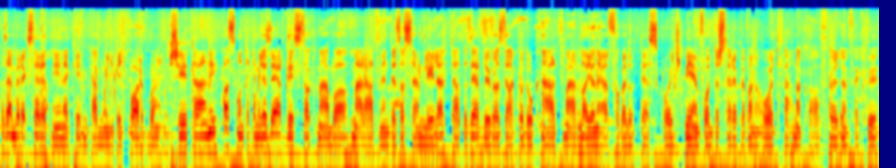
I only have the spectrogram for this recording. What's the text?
Az emberek szeretnének inkább mondjuk egy parkban sétálni. Azt mondhatom, hogy az erdész szakmába már átment ez a szemlélet, tehát az erdőgazdálkodóknál már nagyon elfogadott ez, hogy milyen fontos szerepe van a holdfának, a földön fekvő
